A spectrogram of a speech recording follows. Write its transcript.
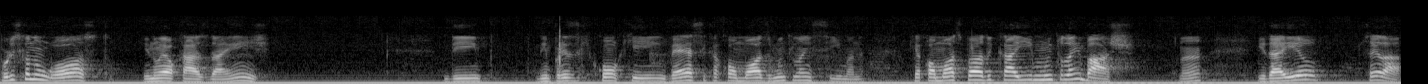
Por isso que eu não gosto, e não é o caso da Engie, de, de empresas que, que investem com a commodities muito lá em cima, né? Que a commodities pode cair muito lá embaixo, né? E daí eu sei lá.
